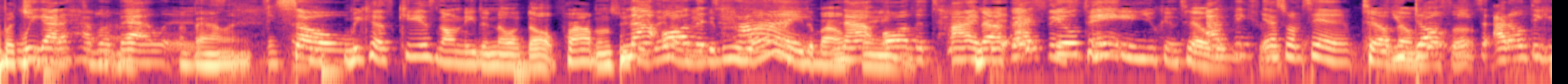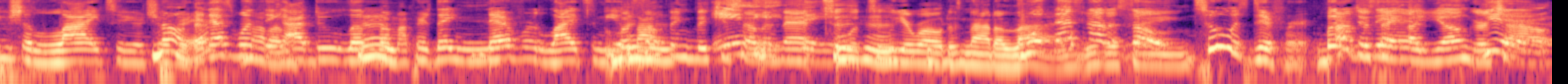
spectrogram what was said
But we got to have have a balance. A balance. So Because kids don't need to know adult problems because not they don't all need the to be time. worried about not things. all the time. Now, but if they're I still 16, think you can tell I them think the truth. that's what I'm saying. Tell you them don't what's need up. to. I don't think you should lie to your children, and that's that's one thing a- I do love about mm. my parents. They never lied to me about it. But about something that you're telling that anything. to a mm-hmm. two year old is not a lie. Well, that's You're not just a no. Two is different, but I'm just saying, a younger yeah. child,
